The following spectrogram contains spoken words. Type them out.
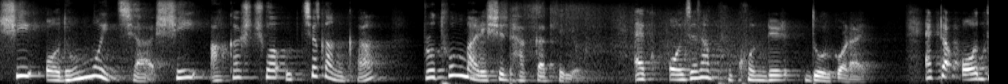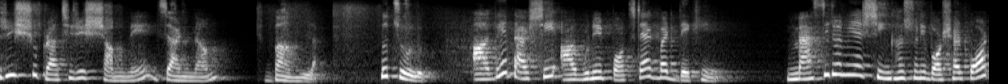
সেই অদম্য ইচ্ছা, সেই আকাশ ছোঁয়া উচ্চাকাঙ্ক্ষা প্রথমবার এসে ধাক্কা খেল এক অজানা ভূখণ্ডের দোরগড়ায়। একটা অদৃশ্য প্রাচীরের সামনে, যার নাম বাংলা। তো চলুন, আগে তার সেই আগুনের পথটা একবার দেখে নিই। ম্যাসিডোনিয়ার সিংহাসনে বসার পর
